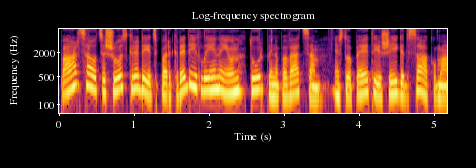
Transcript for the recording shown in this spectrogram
Pārsauca šos kredītus par kredītlīniju un turpina pa vecam. Es to pētīju šī gada sākumā.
